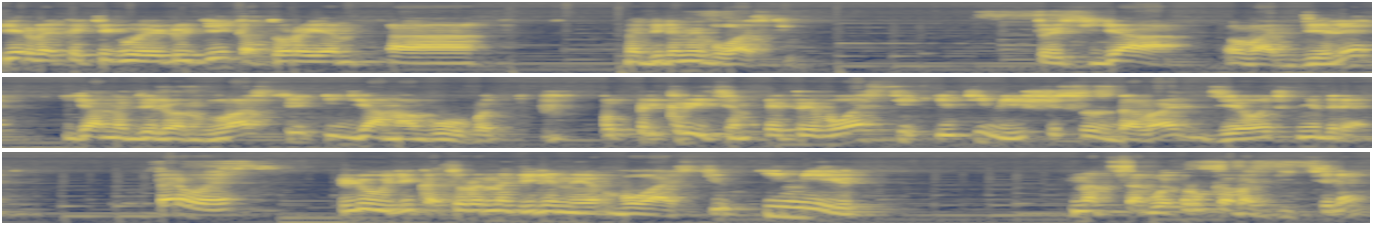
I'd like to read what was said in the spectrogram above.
Первая категория людей, которые э, наделены властью. То есть я в отделе, я наделен властью, и я могу вот под прикрытием этой власти эти вещи создавать, делать, внедрять. Второе. Люди, которые наделены властью, имеют над собой руководителя,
